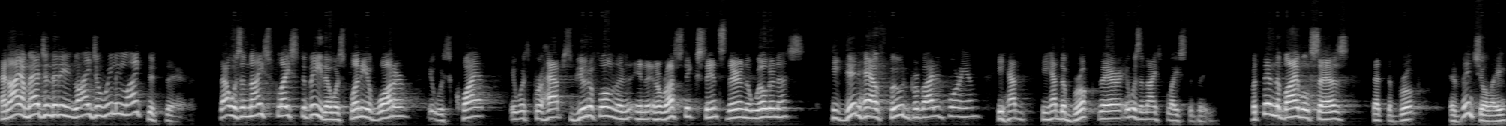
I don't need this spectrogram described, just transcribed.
And I imagine that Elijah really liked it there. That was a nice place to be. There was plenty of water. It was quiet. It was perhaps beautiful in a, in a rustic sense there in the wilderness. He did have food provided for him. He had, he had the brook there. It was a nice place to be. But then the Bible says that the brook eventually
